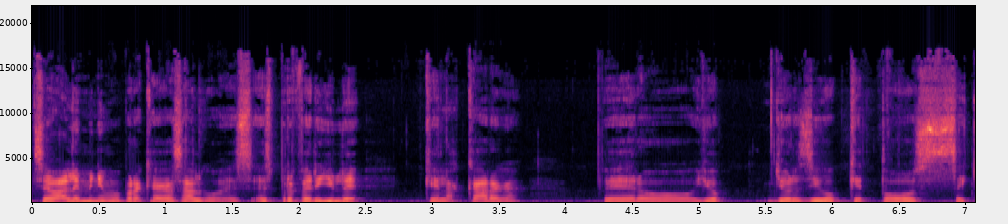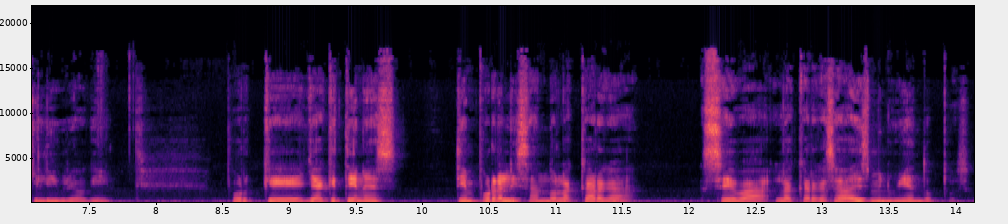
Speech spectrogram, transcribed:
Se vale mínimo para que hagas algo. Es, es preferible que la carga, pero yo yo les digo que todo es equilibrio aquí. Porque ya que tienes tiempo realizando la carga, se va, la carga se va disminuyendo, pues.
